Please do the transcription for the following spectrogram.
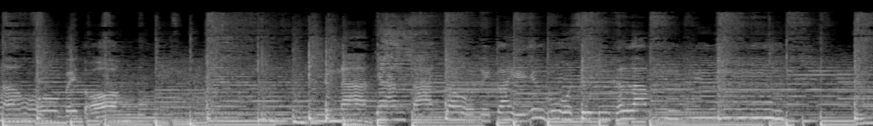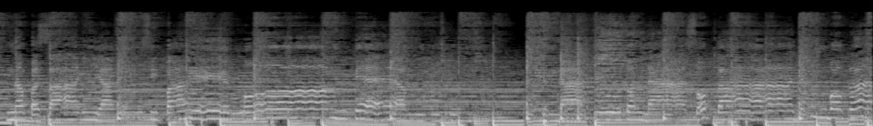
เฮาไปตองขนาดยางสากเจ้าใกล้ๆยังหูสึกขลำน้ำภาษาอีหยังสิไปหอม อยู่ตอนหน้าสบตายังบอกลา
